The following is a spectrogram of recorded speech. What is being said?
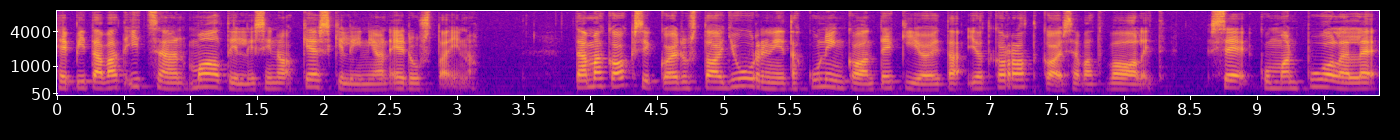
He pitävät itseään maltillisina keskilinjan edustajina. Tämä kaksikko edustaa juuri niitä kuninkaan tekijöitä, jotka ratkaisevat vaalit. Se, kumman puolelle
